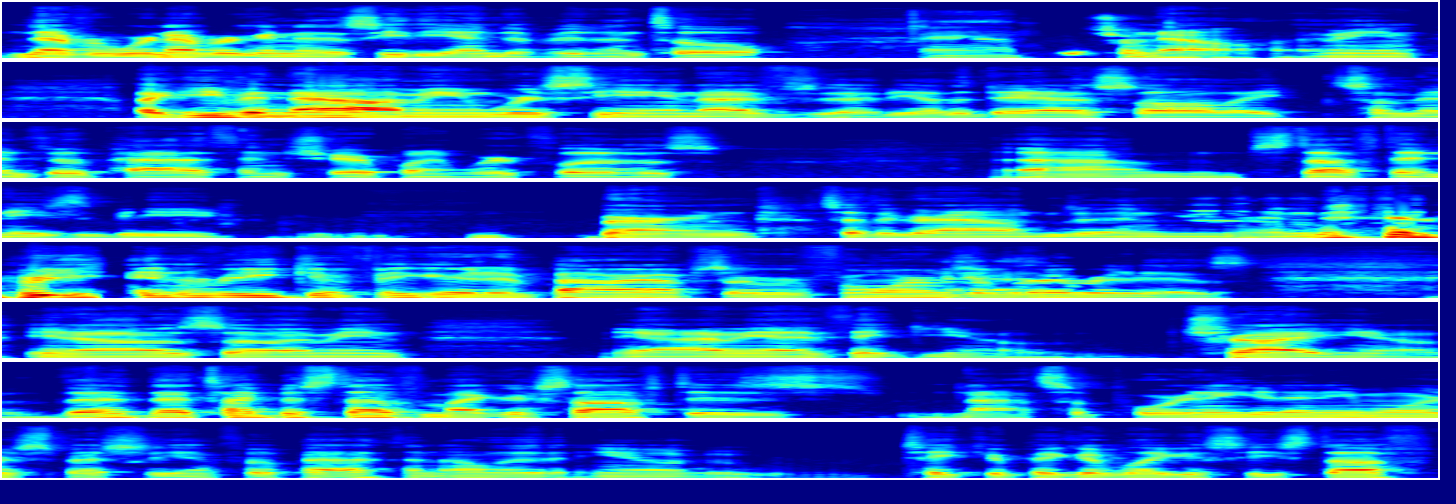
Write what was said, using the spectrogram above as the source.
never we're never going to see the end of it until yeah. from now. I mean, like even now, I mean, we're seeing. I've the other day I saw like some InfoPath and SharePoint workflows um, stuff that needs to be burned to the ground and and, re- and reconfigured in Power Apps or Forms or whatever it is, you know. So I mean yeah, I mean, I think you know, try you know that that type of stuff. Microsoft is not supporting it anymore, especially InfoPath and all that. You know, take your pick of legacy stuff.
